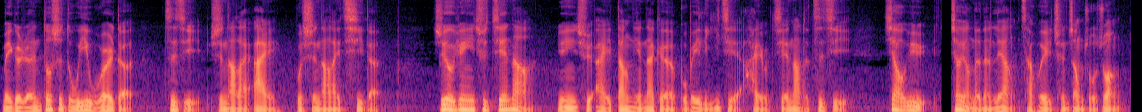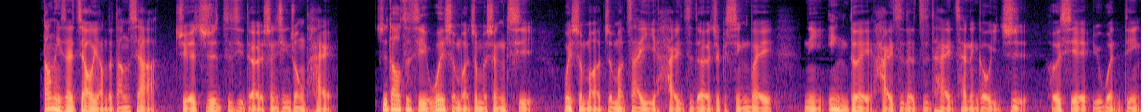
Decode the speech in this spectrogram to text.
每个人都是独一无二的，自己是拿来爱，不是拿来气的。只有愿意去接纳，愿意去爱当年那个不被理解还有接纳的自己，教育教养的能量才会成长茁壮。当你在教养的当下，觉知自己的身心状态，知道自己为什么这么生气，为什么这么在意孩子的这个行为，你应对孩子的姿态才能够一致、和谐与稳定，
